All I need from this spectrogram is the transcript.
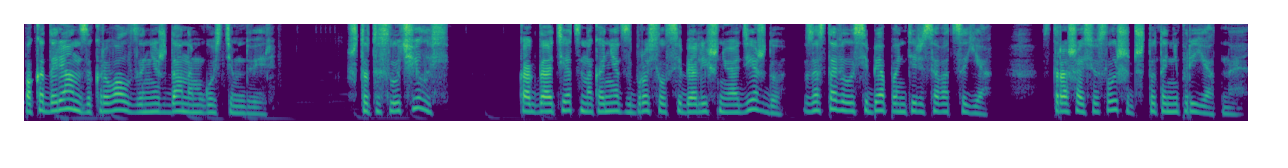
пока Дариан закрывал за нежданным гостем дверь. «Что-то случилось?» Когда отец наконец сбросил с себя лишнюю одежду, заставила себя поинтересоваться я, страшась услышать что-то неприятное.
